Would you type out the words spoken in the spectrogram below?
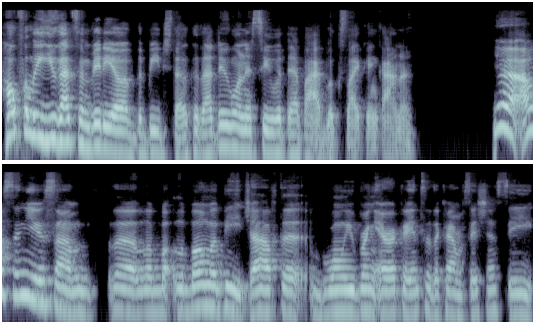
hopefully, you got some video of the beach though, because I do want to see what that vibe looks like in Ghana. Yeah, I'll send you some the Laboma Beach. I have to when we bring Erica into the conversation, see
